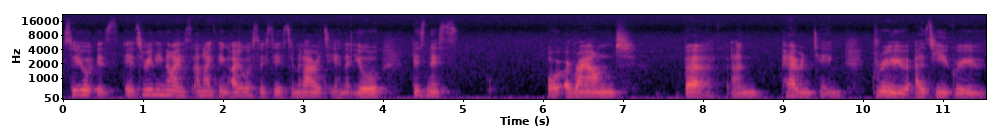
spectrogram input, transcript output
So you're it's it's really nice, and I think I also see a similarity in that your business or around birth and parenting grew as you grew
